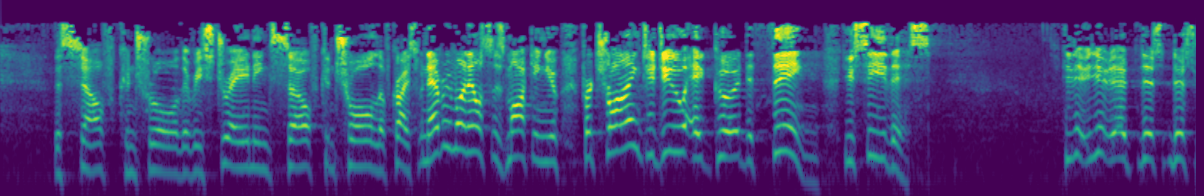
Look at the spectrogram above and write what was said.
the self-control, the restraining self-control of Christ. When everyone else is mocking you for trying to do a good thing, you see this. Uh, this, this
